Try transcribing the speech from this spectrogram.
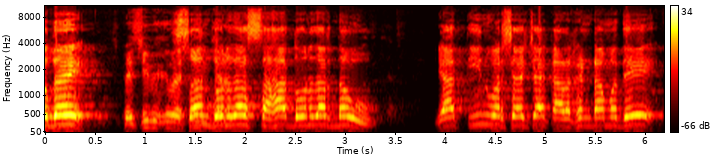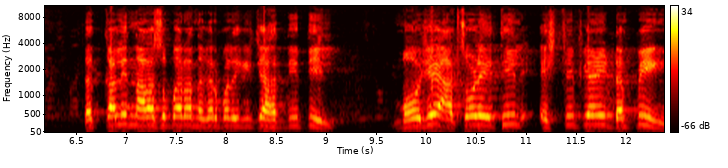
महोदय सन दोन हजार सहा दोन हजार नऊ या तीन वर्षाच्या कालखंडामध्ये तत्कालीन नालासोपारा नगरपालिकेच्या हद्दीतील मौजे आचोळे येथील एसटीपी आणि डम्पिंग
